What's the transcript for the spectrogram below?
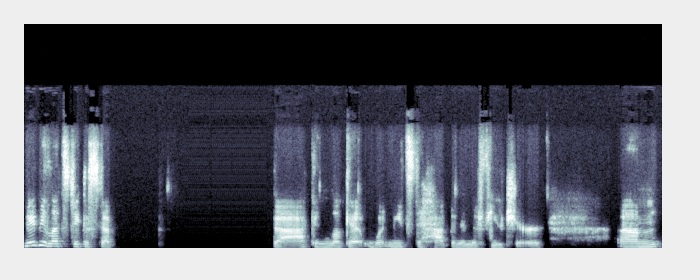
maybe let's take a step back and look at what needs to happen in the future. Um,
